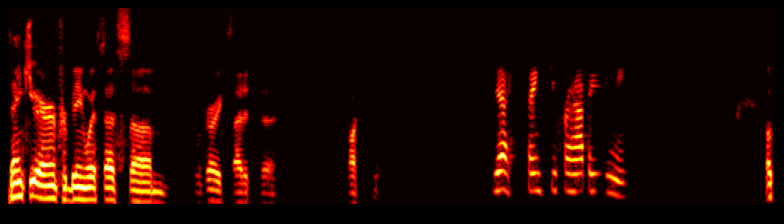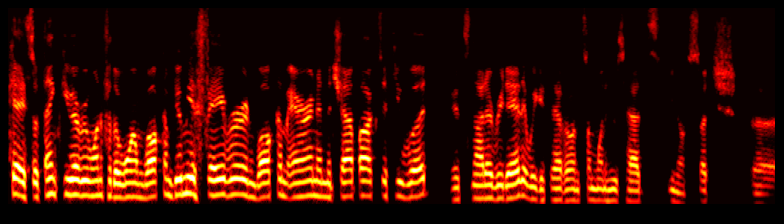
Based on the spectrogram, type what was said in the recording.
thank you, Erin, for being with us. Um, we're very excited to talk to you. Yes, thank you for having me. Okay, so thank you everyone for the warm welcome. Do me a favor and welcome Erin in the chat box if you would. It's not every day that we get to have on someone who's had you know such uh,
